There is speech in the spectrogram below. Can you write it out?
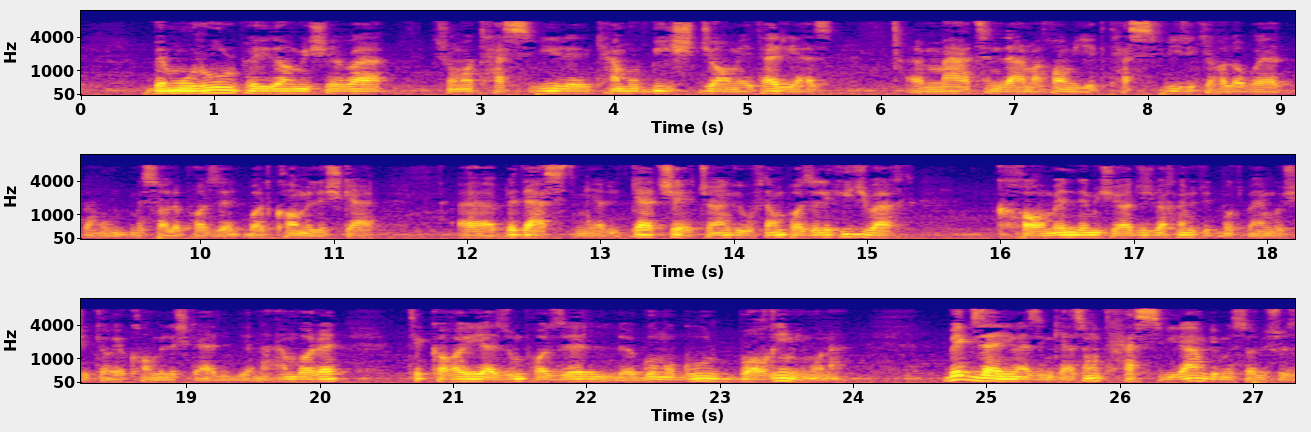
به مرور پیدا میشه و شما تصویر کم و بیش جامعه تری از متن در مقام یک تصویری که حالا باید به اون مثال پازل باید کاملش کرد به دست میارید. گرچه چون که گفتم پازل هیچ وقت کامل نمیشه هیچ وقت نمی‌تونید مطمئن باشید که آیا کاملش کردید یا نه. همواره تکه هایی از اون پازل گم و گور باقی میمونن. بگذریم از این که اصلا اون تصویر هم که مثالش رو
